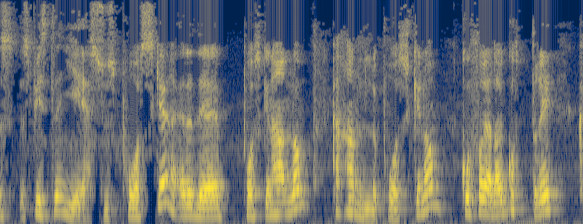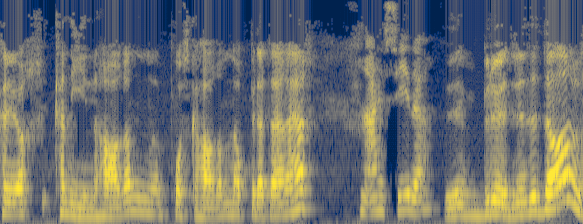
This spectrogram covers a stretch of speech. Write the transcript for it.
Spiste Jesus påske? Er det det påsken handler om? Hva handler påsken om? Hvorfor er det godteri? Hva gjør kaninharen, påskeharen, oppi dette her? Nei, si det. Det Brødrene Dal!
